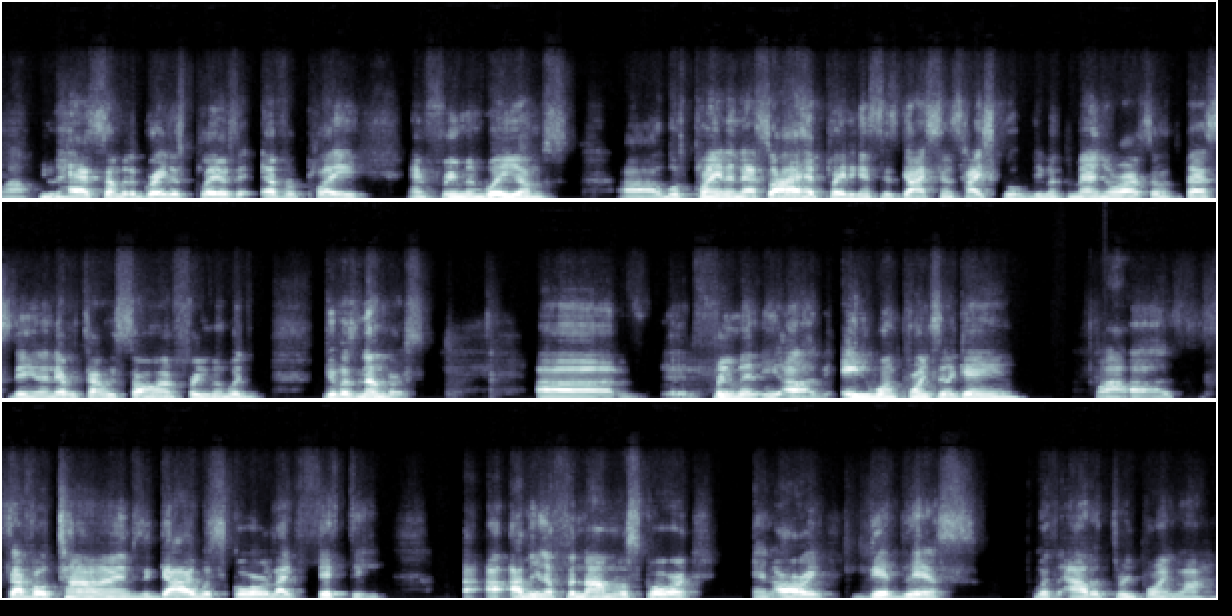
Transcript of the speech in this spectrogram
Wow. You had some of the greatest players that ever played, and Freeman Williams uh, was playing in that. So I had played against this guy since high school. He went to Manual Arts, I went to Pasadena, and every time we saw him, Freeman would give us numbers. Uh, Freeman, he, uh, 81 points in a game. Wow. Uh, several times the guy would score like 50. I, I mean, a phenomenal score. And Ari did this without a three point line.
